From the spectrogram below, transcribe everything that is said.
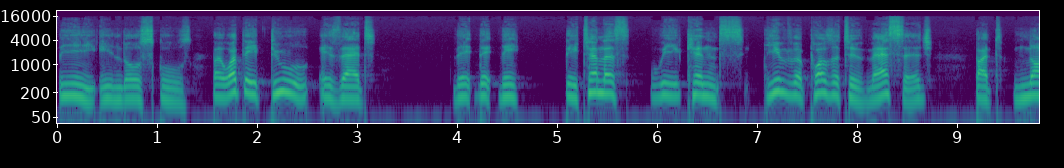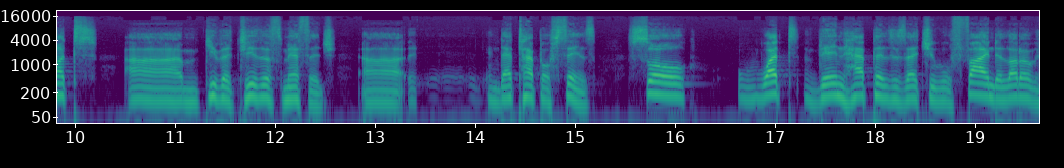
be in those schools. But what they do is that they they they, they tell us we can give a positive message, but not um, give a Jesus message uh, in that type of sense. So what then happens is that you will find a lot of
